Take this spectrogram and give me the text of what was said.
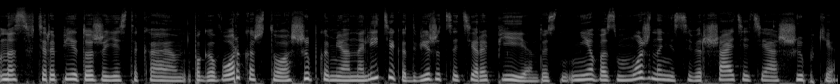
У нас в терапии тоже есть такая поговорка, что ошибками аналитика движется терапия. То есть невозможно не совершать эти ошибки.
